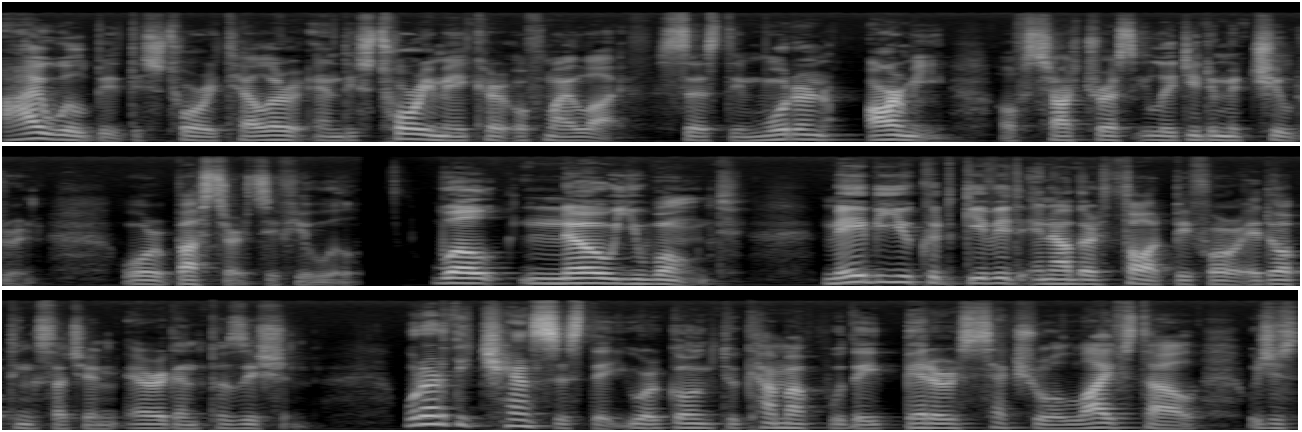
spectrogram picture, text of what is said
I will be the storyteller and the storymaker of my life, says the modern army of Sartre's illegitimate children, or bastards if you will. Well, no, you won't. Maybe you could give it another thought before adopting such an arrogant position what are the chances that you are going to come up with a better sexual lifestyle, which is,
